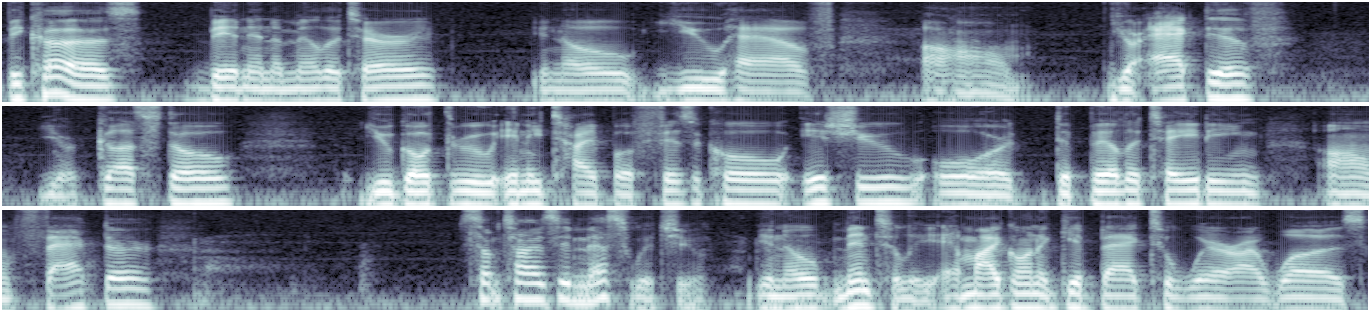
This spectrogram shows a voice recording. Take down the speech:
because being in the military, you know, you have um, you're active, you're gusto, you go through any type of physical issue or debilitating um, factor. Sometimes it mess with you, you know, mentally. Am I going to get back to where I was?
